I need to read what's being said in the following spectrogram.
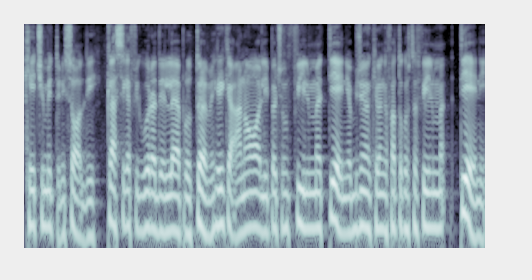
che ci mettono i soldi. Classica figura del produttore americano, gli piace un film, tieni, ho bisogno che venga fatto questo film, tieni.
